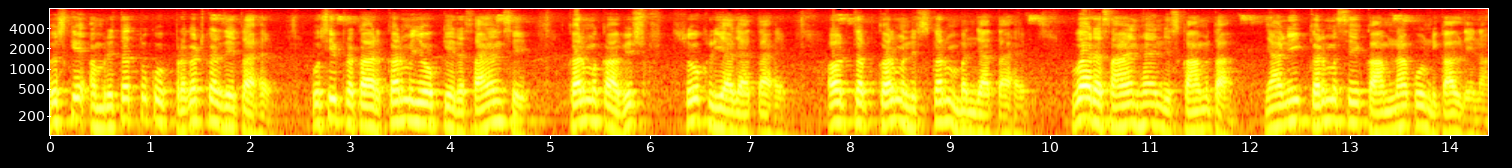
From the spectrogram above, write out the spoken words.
उसके अमृतत्व को प्रकट कर देता है, उसी प्रकार कर्मयोग के रसायन से कर्म का विष सोख लिया जाता है और तब कर्म निष्कर्म बन जाता है। वह रसायन है निष्कामता, यानी कर्म से कामना को निकाल देना।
